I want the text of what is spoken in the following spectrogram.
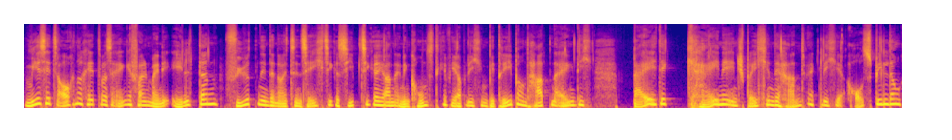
Mir ist jetzt auch noch etwas eingefallen. Meine Eltern führten in den 1960er, 70er Jahren einen kunstgewerblichen Betrieb und hatten eigentlich beide keine entsprechende handwerkliche Ausbildung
